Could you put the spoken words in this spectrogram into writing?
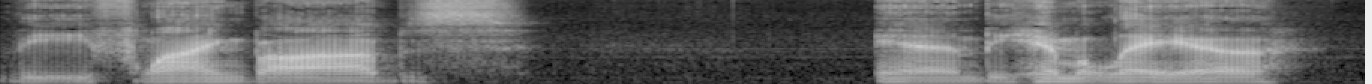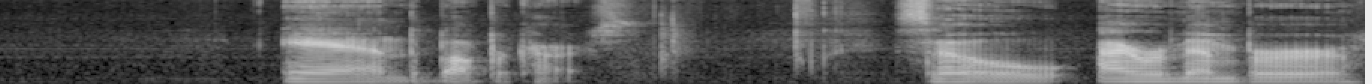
the Flying Bobs and the Himalaya and the bumper cars. So I remember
